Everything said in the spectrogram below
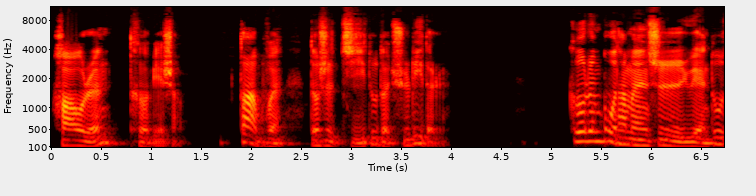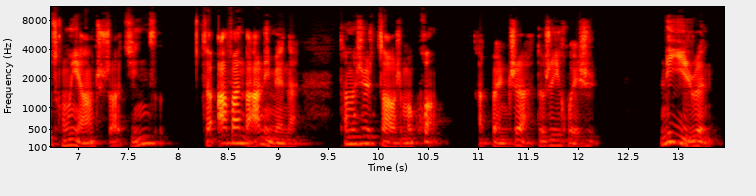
好人特别少，大部分都是极度的趋利的人。哥伦布他们是远渡重洋去找金子，在《阿凡达》里面呢，他们是找什么矿啊？本质啊都是一回事，利润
